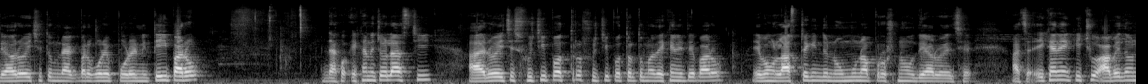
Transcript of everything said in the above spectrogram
দেওয়া রয়েছে, তোমরা একবার করে পড়ে নিতেই পারো। দেখো, এখানে চলে আসছি, আর রয়েছে সূচিপত্র। সূচিপত্র তোমরা দেখে নিতে পারো। এবং লাস্টে কিন্তু নমুনা প্রশ্নও দেওয়া রয়েছে। আচ্ছা এখানে কিছু আবেদন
